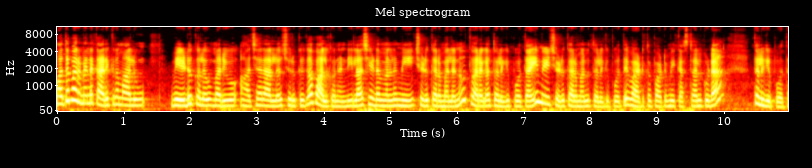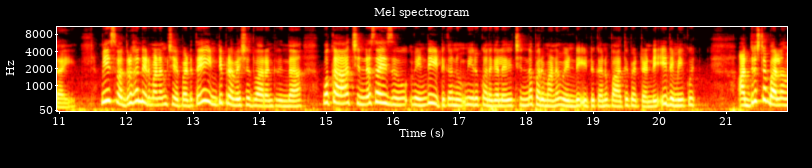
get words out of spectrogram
మతపరమైన కార్యక్రమాలు వేడుకలు మరియు ఆచారాల్లో చురుకుగా పాల్గొనండి. ఇలా చేయడం వల్ల మీ చెడు కర్మలను త్వరగా తొలగిపోతాయి. మీ చెడు కర్మలు తొలగిపోతే వాటితో పాటు మీ కష్టాలు కూడా తొలగిపోతాయి. మీ స్వగృహ నిర్మాణం చేపడితే ఇంటి ప్రవేశ ద్వారం క్రింద ఒక చిన్న సైజు వెండి ఇటుకను మీరు కొనగలిగే చిన్న పరిమాణం వెండి ఇటుకను పాతి పెట్టండి ఇది మీకు అదృష్ట బలం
